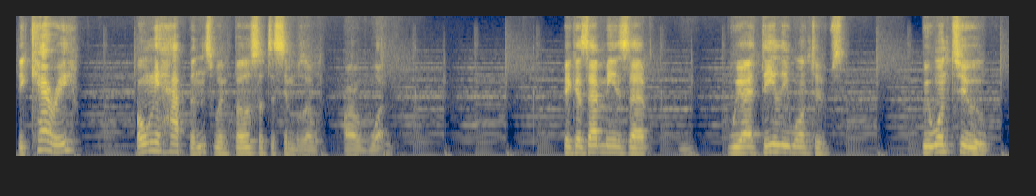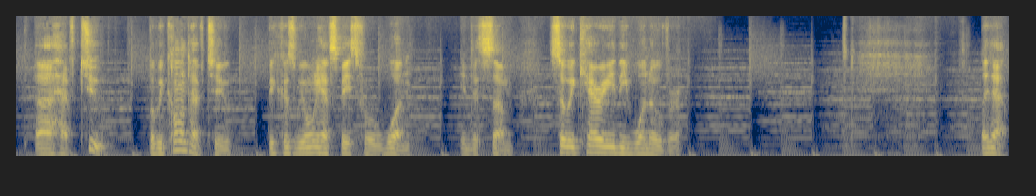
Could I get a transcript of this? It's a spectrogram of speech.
The carry only happens when both of the symbols are, 1. Because that means that we ideally want to we want to uh, have 2, but we can't have 2 because we only have space for 1 in the sum. So we carry the 1 over. Like that.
